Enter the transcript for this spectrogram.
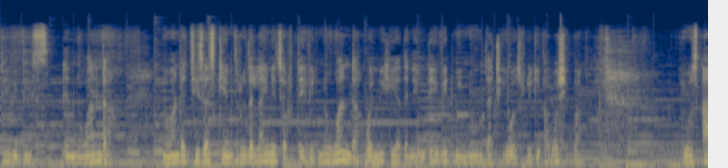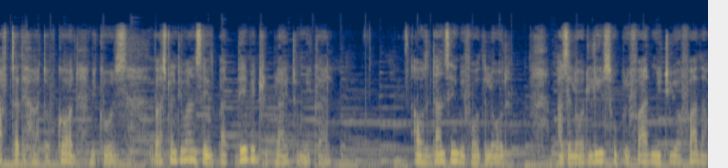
David is. And no wonder, no wonder Jesus came through the lineage of David. No wonder when we hear the name David, we know that he was really a worshiper. He was after the heart of God because verse 21 says, But David replied to Michal, I was dancing before the Lord, as the Lord lives who preferred me to your father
